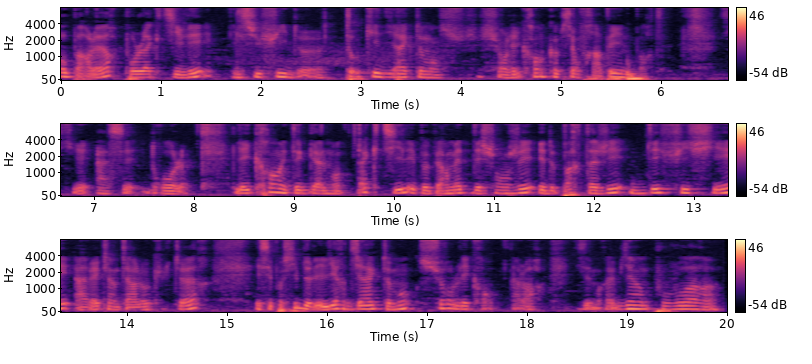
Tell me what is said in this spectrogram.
haut-parleur. Pour l'activer, il suffit de toquer directement sur l'écran comme si on frappait une porte qui est assez drôle. L'écran est également tactile et peut permettre d'échanger et de partager des fichiers avec l'interlocuteur et c'est possible de les lire directement sur l'écran. Alors, ils aimeraient bien pouvoir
